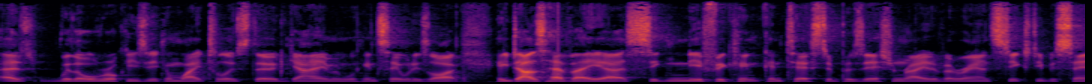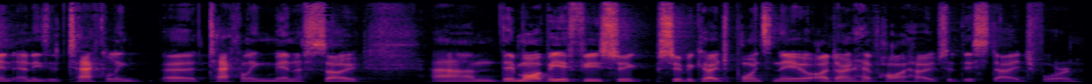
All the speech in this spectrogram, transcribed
as with all rookies, you can wait till his third game and we can see what he's like. He does have a uh, significant contested possession rate of around sixty percent, and he's a tackling uh, tackling menace. So um, there might be a few su- super coach points in there. I don't have high hopes at this stage for him.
